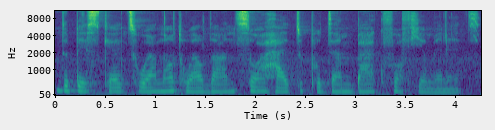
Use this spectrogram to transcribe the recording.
The biscuits were not well done, so I had to put them back for a few minutes.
